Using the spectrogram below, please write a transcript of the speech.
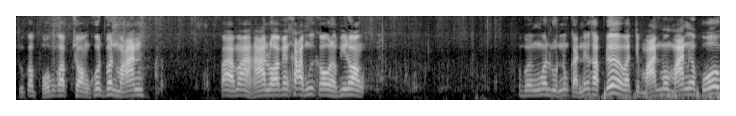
ดูกับผมครับช่องคนเพันมันป้ามาหารอยแมงข้ามคือเก่าแล้วพี่น้องเบิ่งมาลุ้นน้ำกันเด้อครับเด้อว่าจะมันบ่หมันครับผม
